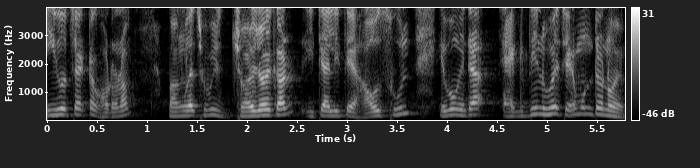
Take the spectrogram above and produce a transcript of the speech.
এই হচ্ছে একটা ঘটনা। বাংলা ছবির জয় জয়কার, ইটালিতে হাউসফুল এবং এটা একদিন হয়েছে এমনটা নয়,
